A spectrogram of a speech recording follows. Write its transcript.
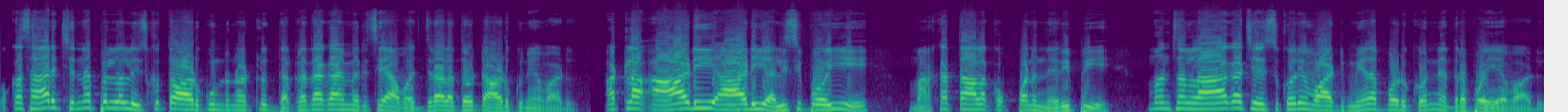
ఒకసారి చిన్నపిల్లలు ఇసుకతో ఆడుకుంటున్నట్లు దగదగా మెరిసే ఆ వజ్రాలతోటి ఆడుకునేవాడు. అట్లా ఆడి ఆడి అలిసిపోయి మరకతాల కుప్పను నెరిపి మంచంలాగా చేసుకొని వాటి మీద పడుకొని నిద్రపోయేవాడు.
